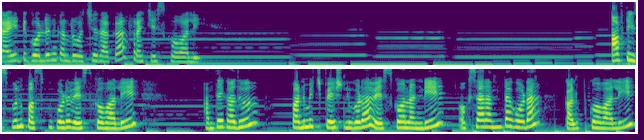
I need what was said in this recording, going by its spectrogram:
లైట్ గోల్డెన్ కలర్ వచ్చేదాకా ఫ్రై చేసుకోవాలి. హాఫ్ టీ స్పూన్ పసుపు కూడా వేసుకోవాలి. అంతేకాదు పండుమిర్చి పేస్ట్ని కూడా వేసుకోవాలండి. ఒకసారి అంతా కూడా కలుపుకోవాలి.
